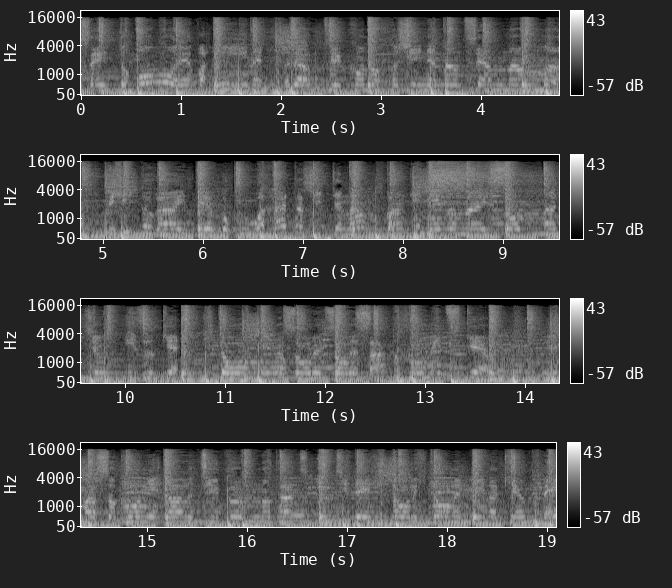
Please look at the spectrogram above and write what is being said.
けば小さいと思えばいいね。だってこの星には何千何万って人がいて僕は果たして何番意味のないそんな順位付け。人は皆それぞれさっと踏みつけ。る今そこにある自分の立ち位置で一人一人皆懸命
